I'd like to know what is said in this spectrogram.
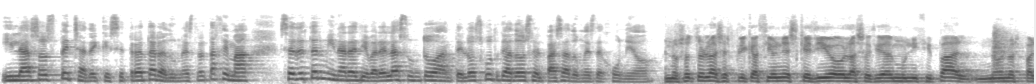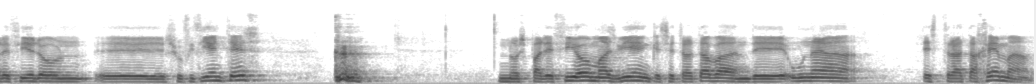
y la sospecha de que se tratara de una estratagema, se determinara llevar el asunto ante los juzgados el pasado mes de junio. Nosotros las explicaciones que dio la sociedad municipal no nos parecieron eh, suficientes. Nos pareció más bien que se trataba de una estratagema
